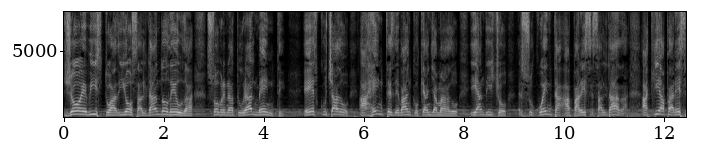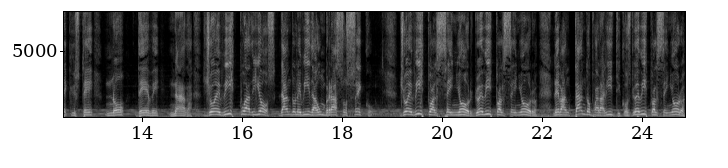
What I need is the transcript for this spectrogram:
Yo he visto a Dios saldando deuda sobrenaturalmente. He escuchado agentes de banco que han llamado y han dicho, su cuenta aparece saldada. Aquí aparece que usted no debe nada. Yo he visto a Dios dándole vida a un brazo seco. Yo he visto al Señor, yo he visto al Señor levantando paralíticos, yo he visto al Señor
